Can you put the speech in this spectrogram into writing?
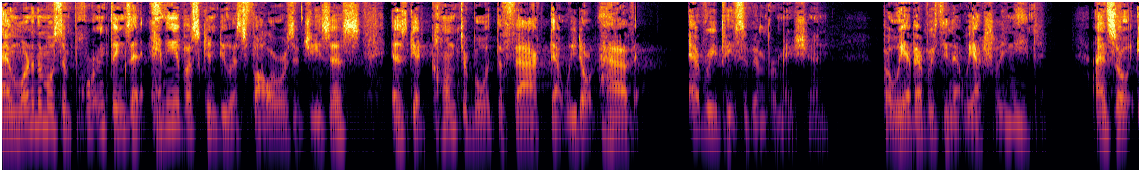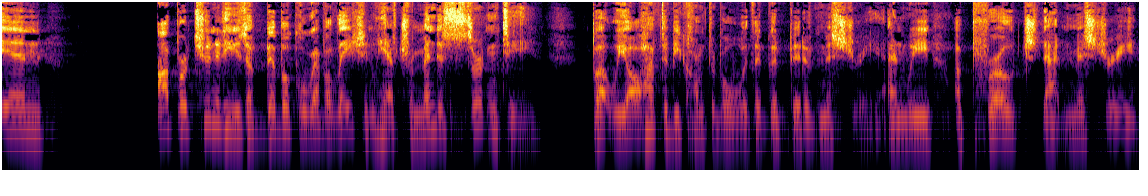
And one of the most important things that any of us can do as followers of Jesus is get comfortable with the fact that we don't have every piece of information, but we have everything that we actually need. And so in opportunities of biblical revelation, we have tremendous certainty, but we all have to be comfortable with a good bit of mystery. And we approach that mystery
